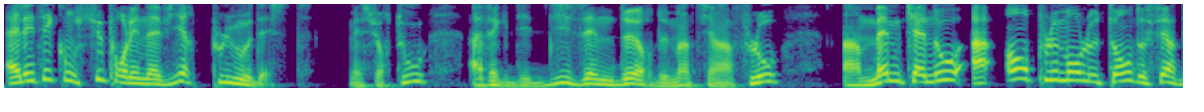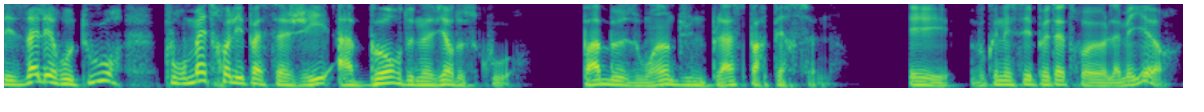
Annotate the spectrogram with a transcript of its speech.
elle était conçue pour les navires plus modestes. Mais surtout, avec des dizaines d'heures de maintien à flot, un même canot a amplement le temps de faire des allers-retours pour mettre les passagers à bord de navires de secours. Pas besoin d'une place par personne. Et vous connaissez peut-être euh, la meilleure.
